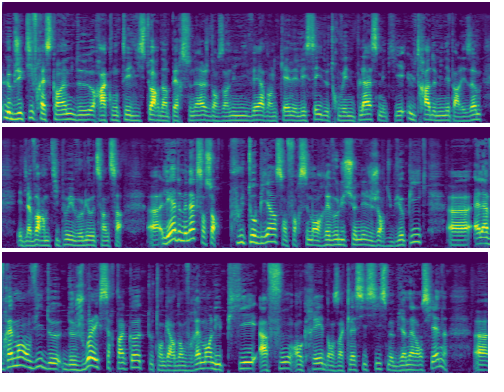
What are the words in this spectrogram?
l'objectif reste quand même de raconter l'histoire d'un personnage dans un univers dans lequel elle essaye de trouver une place mais qui est ultra dominé par les hommes et de l'avoir un petit peu évolué au sein de ça. Euh, Léa de Menac s'en sort plutôt bien sans forcément révolutionner le genre du biopic. Euh, elle a vraiment envie de, jouer avec certains codes tout en gardant vraiment les pieds à fond ancrés dans un classicisme bien à l'ancienne. Euh,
